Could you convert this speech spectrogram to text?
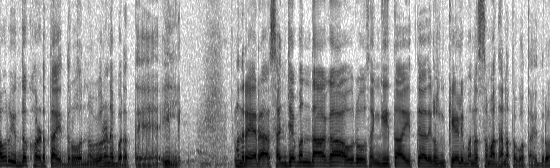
ಅವರು ಯುದ್ಧಕ್ಕೆ ಹೊರಡ್ತಾ ಇದ್ದರು ಅನ್ನೋ ವಿವರಣೆ ಬರುತ್ತೆ ಇಲ್ಲಿ. ಅಂದರೆ ಸಂಜೆ ಬಂದಾಗ ಅವರು ಸಂಗೀತ ಇತ್ಯಾದಿಗಳನ್ನ ಕೇಳಿ ಮನಸ್ಸು ಸಮಾಧಾನ ತಗೋತಾ ಇದ್ದರು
